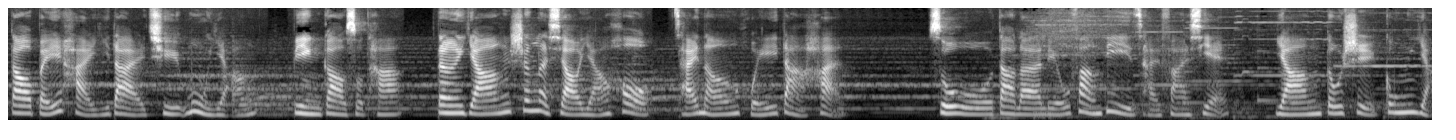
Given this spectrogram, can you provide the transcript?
到北海一带去牧羊，并告诉他。等羊生了小羊后，才能回大汉。苏武到了流放地，才发现羊都是公羊。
